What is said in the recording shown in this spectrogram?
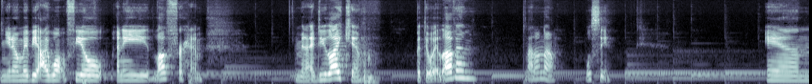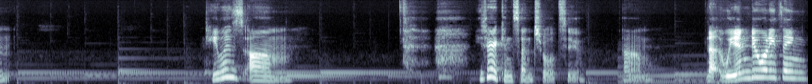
You know maybe I won't feel any love for him. I mean I do like him, but do I love him? I don't know. We'll see. And he was um he's very consensual too. Um no, we didn't do anything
